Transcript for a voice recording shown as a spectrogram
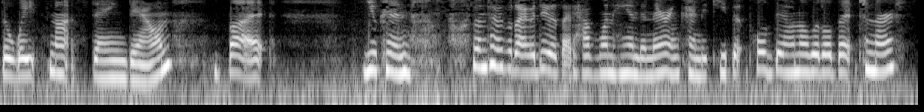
the weight's not staying down, but you can, sometimes what I would do is I'd have one hand in there and kind of keep it pulled down a little bit to nurse.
